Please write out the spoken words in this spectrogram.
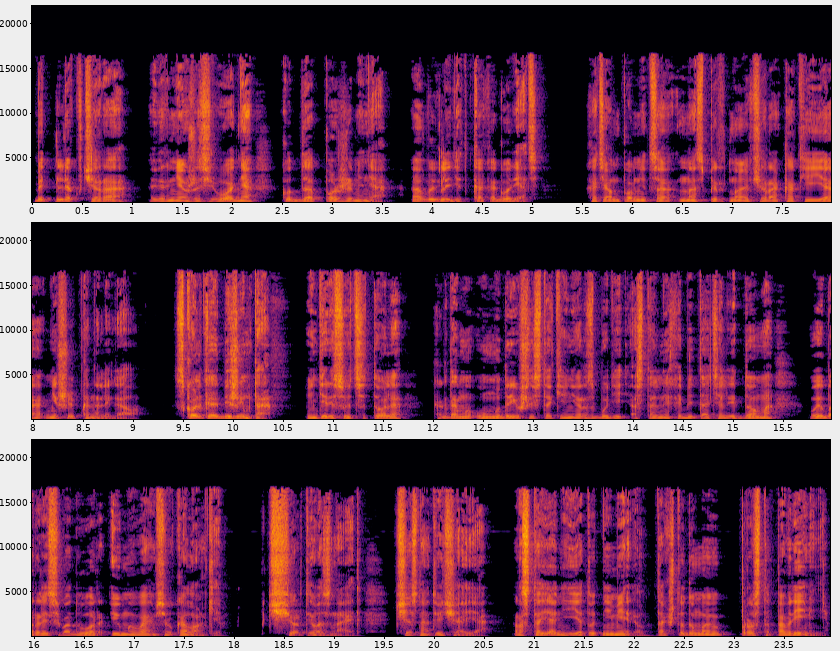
Ведь лег вчера, вернее уже сегодня, куда позже меня, а выглядит как огурец. Хотя он, помнится, на спиртное вчера, как и я, не шибко налегал. «Сколько бежим-то?» – интересуется Толя, когда мы, умудрившись таки не разбудить остальных обитателей дома, выбрались во двор и умываемся у колонки. «Черт его знает», – честно отвечаю я. Расстояние я тут не мерил, так что, думаю, просто по времени.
